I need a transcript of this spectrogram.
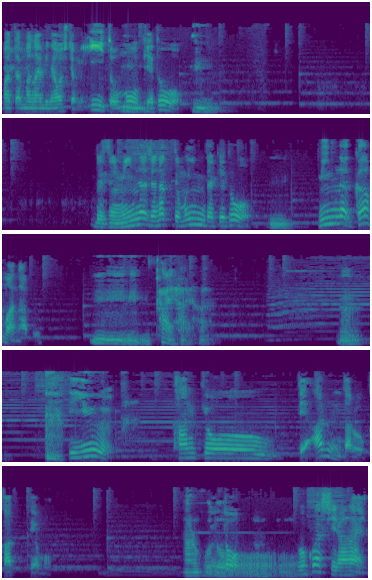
また学び直してもいいと思うけど、うん。別にみんなじゃなくてもいいんだけど、うん。みんなが学ぶうんうんうん。はいはいはい。うん。っていう環境ってあるんだろうかって思う。なるほど。僕は知らない。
